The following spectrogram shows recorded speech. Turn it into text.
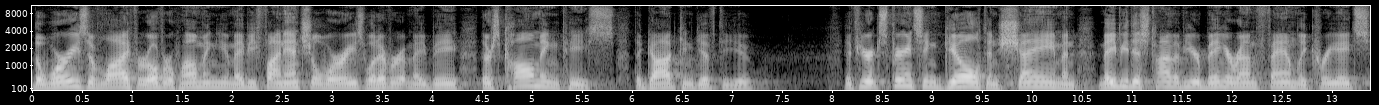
the worries of life are overwhelming you, maybe financial worries, whatever it may be, there's calming peace that God can give to you. If you're experiencing guilt and shame, and maybe this time of year being around family creates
